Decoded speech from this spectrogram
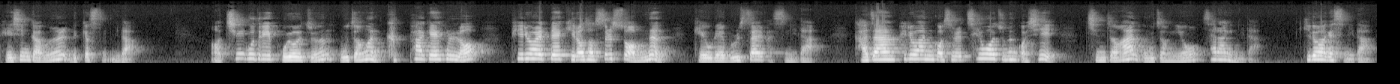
배신감을 느꼈습니다. 어, 친구들이 보여준 우정은 급하게 흘러 필요할 때 길어서 쓸 수 없는 개울의 물살 같습니다. 가장 필요한 것을 채워주는 것이 진정한 우정이요 사랑입니다. 기도하겠습니다.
